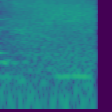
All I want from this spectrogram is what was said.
Red team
